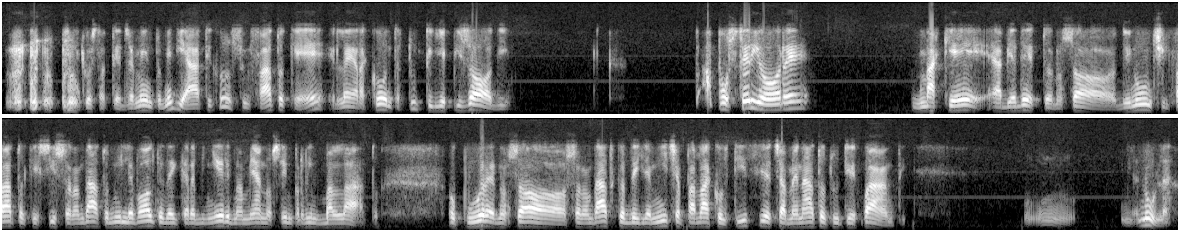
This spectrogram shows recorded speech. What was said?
questo atteggiamento mediatico sul fatto che lei racconta tutti gli episodi a posteriore ma che abbia detto, non so, denunci il fatto che sì, sono andato mille volte dai carabinieri ma mi hanno sempre rimballato, oppure, non so, sono andato con degli amici a parlare col tizio e ci ha menato tutti e quanti. Mm, nulla,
